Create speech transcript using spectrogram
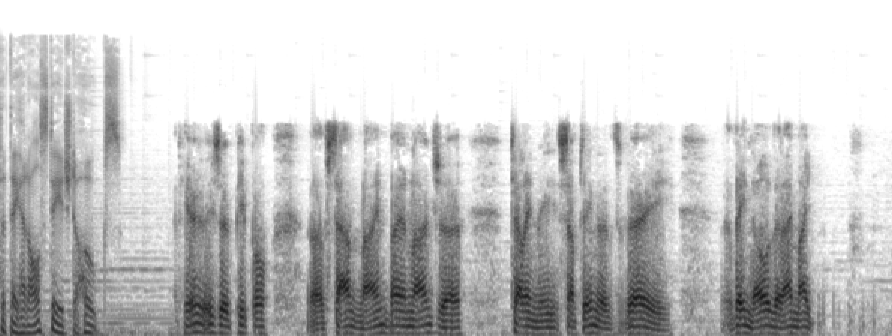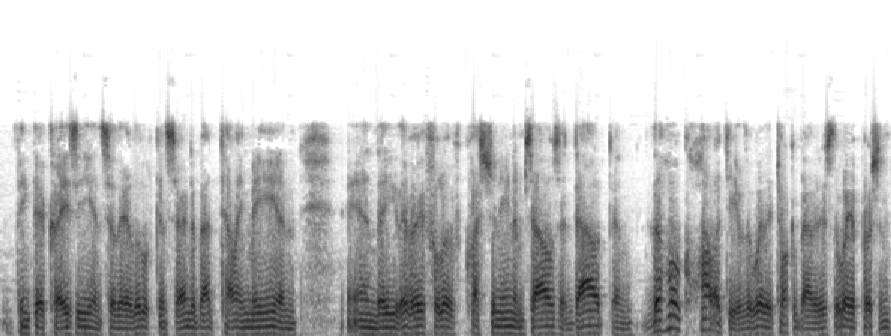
that they had all staged a hoax. Here, these are people of sound mind, by and large, uh, telling me something that's very. They know that I might think they're crazy, and so they're a little concerned about telling me, and and they they're very full of questioning themselves and doubt, and the whole quality of the way they talk about it is the way a person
